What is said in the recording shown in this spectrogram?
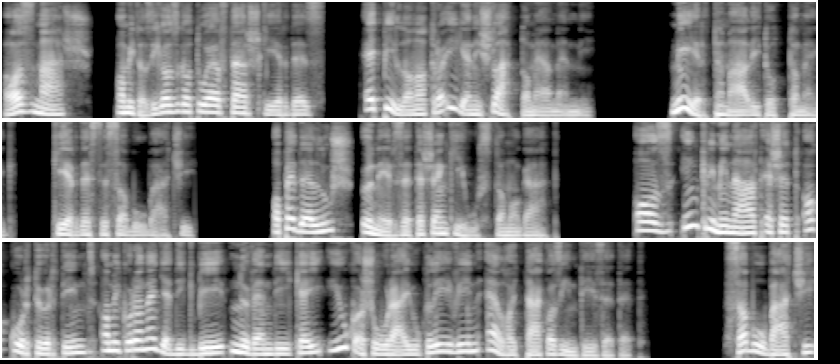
Az más, amit az igazgató elvtárs kérdez. Egy pillanatra igenis láttam elmenni. Miért nem állította meg? kérdezte Szabó bácsi. A pedellus önérzetesen kihúzta magát. Az inkriminált eset akkor történt, amikor a negyedik B növendékei lyukasórájuk lévén elhagyták az intézetet. Szabó bácsi,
